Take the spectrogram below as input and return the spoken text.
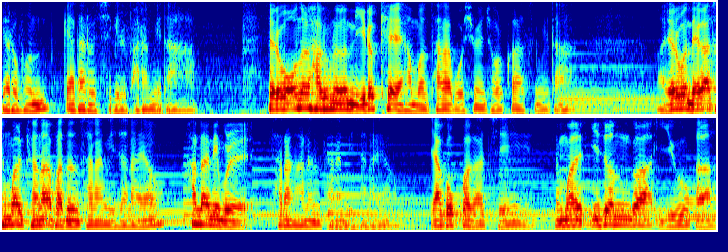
여러분 깨달으시길 바랍니다. 여러분 오늘 하루는 이렇게 한번 살아보시면 좋을 것 같습니다. 아, 여러분 내가 정말 변화받은 사람이잖아요. 하나님을 사랑하는 사람이잖아요. 야곱과 같이 정말 이전과 이후가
